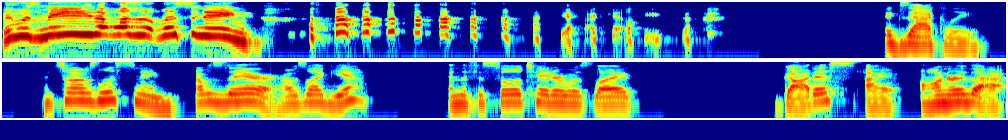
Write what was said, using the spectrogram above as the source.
it was me that wasn't listening. yeah, Kelly. Exactly. And so I was listening. I was there. I was like, yeah. And the facilitator was like, Goddess, I honor that.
